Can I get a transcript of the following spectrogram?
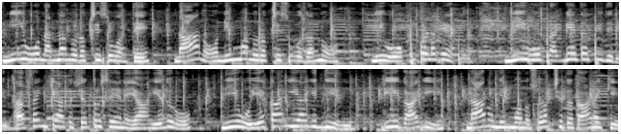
ನೀವು ನನ್ನನ್ನು ರಕ್ಷಿಸುವಂತೆ ನಾನು ನಿಮ್ಮನ್ನು ರಕ್ಷಿಸುವುದನ್ನು ನೀವು ಒಪ್ಪಿಕೊಳ್ಳಬೇಕು. ನೀವು ಪ್ರಜ್ಞೆ ತಪ್ಪಿದಿರಿ ಅಸಂಖ್ಯಾತ ಶತ್ರು ಸೇನೆಯ ಎದುರು ನೀವು ಏಕಾಂಗಿಯಾಗಿದ್ದೀರಿ. ಹೀಗಾಗಿ ನಾನು ನಿಮ್ಮನ್ನು ಸುರಕ್ಷಿತ ತಾಣಕ್ಕೆ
